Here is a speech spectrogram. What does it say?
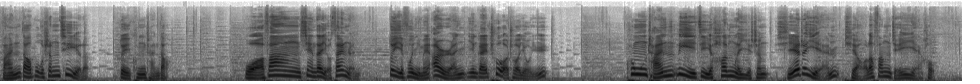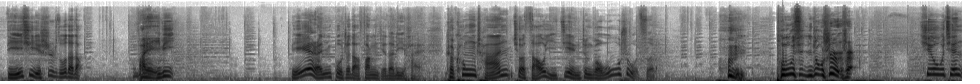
反倒不生气了，对空禅道：“我方现在有三人，对付你们二人应该绰绰有余。”空禅立即哼了一声，斜着眼瞟了方杰一眼后，底气十足的道：“未必。”别人不知道方杰的厉害，可空禅却早已见证过无数次了。哼，不信就试试。秋千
